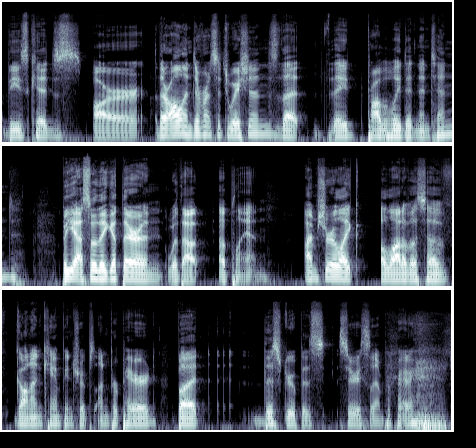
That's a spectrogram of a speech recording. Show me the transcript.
these kids are they're all in different situations that they probably didn't intend. But yeah, so they get there and without a plan. I'm sure like a lot of us have gone on camping trips unprepared, but this group is seriously unprepared.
